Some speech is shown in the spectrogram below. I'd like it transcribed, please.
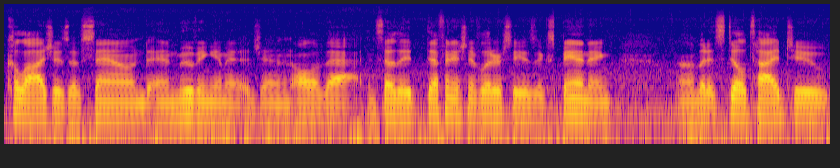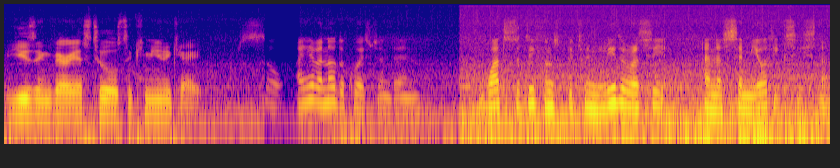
collages of sound and moving image and all of that. And so the definition of literacy is expanding, uh, but it's still tied to using various tools to communicate. So I have another question then. What's the difference between literacy and a semiotic system?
